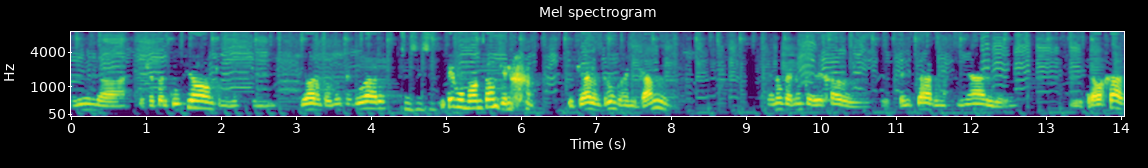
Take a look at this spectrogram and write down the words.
linda repercusión, que me, que me llevaron por muchos lugares, Sí, sí, sí. y tengo un montón que no, que quedaron truncos en el camino. Yo nunca, nunca he dejado de, pensar, imaginar de, de trabajar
